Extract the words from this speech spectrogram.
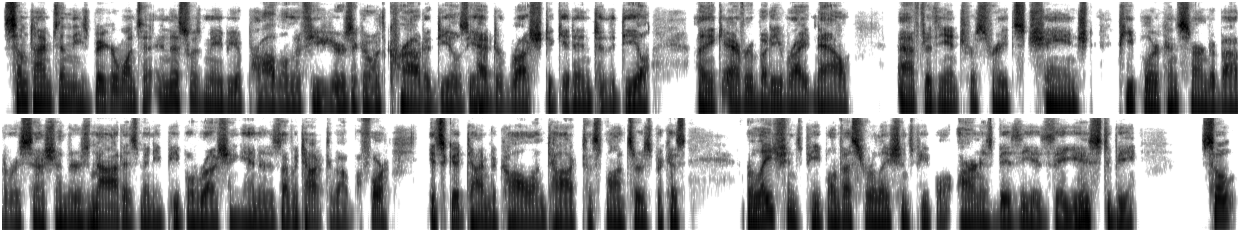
Sometimes in these bigger ones, and this was maybe a problem a few years ago with crowded deals, you had to rush to get into the deal. I think everybody right now, after the interest rates changed, people are concerned about a recession. There's not as many people rushing in. And as we talked about before, it's a good time to call and talk to sponsors because relations people, investor relations people aren't as busy as they used to be. So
